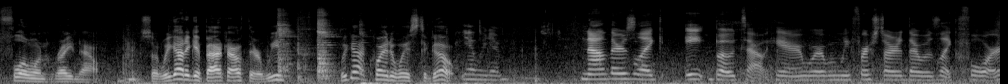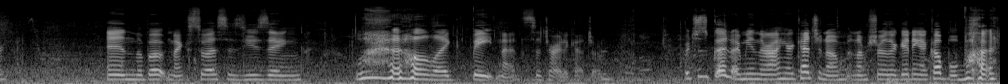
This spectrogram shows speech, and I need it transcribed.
flowing right now. So we got to get back out there. We we got quite a ways to go. Yeah, we did. Now there's like eight boats out here, where when we first started there was like four. And the boat next to us is using little like bait nets to try to catch them. Which is good. I mean, they're out here catching them, and I'm sure they're getting a couple, but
